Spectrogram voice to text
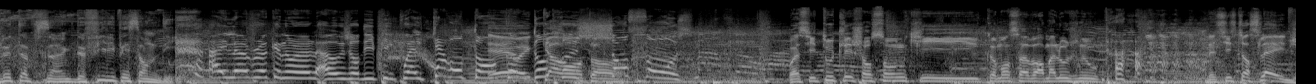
Le top 5 de Philippe et Sandy. I Love Rock'n'Roll a aujourd'hui pile poil 40 ans, Eh comme ouais, d'autres 40 ans. chansons. Voici toutes les chansons qui commencent à avoir mal aux genoux. les Sister Sledge.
